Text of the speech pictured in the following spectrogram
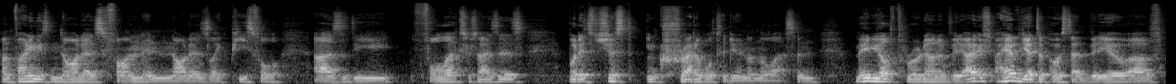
I'm finding it's not as fun and not as like peaceful as the full exercises, but it's just incredible to do nonetheless. And maybe I'll throw down a video. I, I have yet to post that video of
